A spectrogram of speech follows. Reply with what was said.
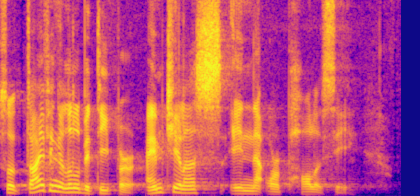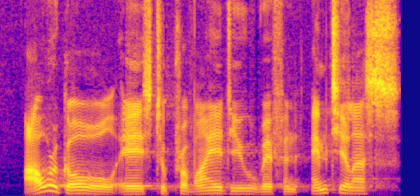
So diving a little bit deeper, MTLS in network policy. Our goal is to provide you with an MTLS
